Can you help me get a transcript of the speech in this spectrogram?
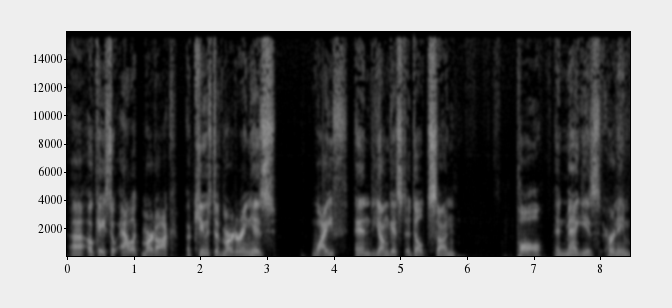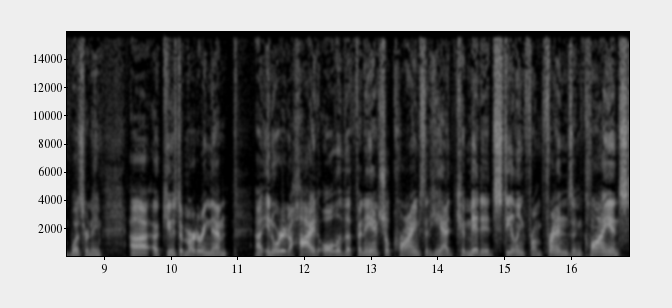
Uh, okay, so Alec Murdaugh, accused of murdering his wife and youngest adult son, Paul, and Maggie is her name, was her name, uh, accused of murdering them uh, in order to hide all of the financial crimes that he had committed, stealing from friends and clients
